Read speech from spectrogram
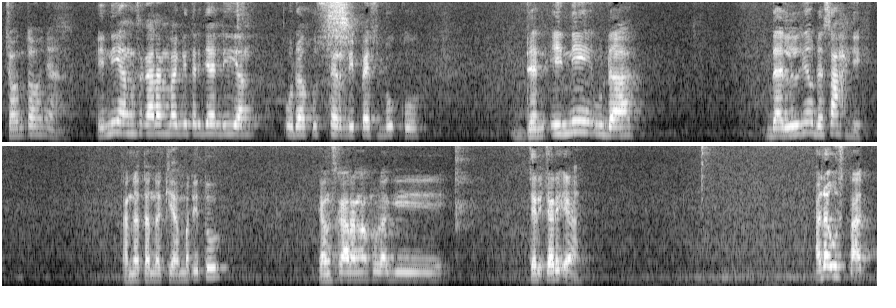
Contohnya, ini yang sekarang lagi terjadi yang udah aku share di Facebookku. Dan ini udah dalilnya udah sahih. Tanda-tanda kiamat itu yang sekarang aku lagi cari-cari ya. Ada ustadz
